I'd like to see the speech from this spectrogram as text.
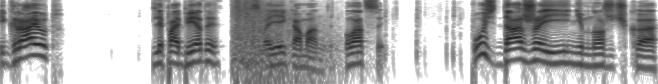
Играют для победы своей команды. Молодцы. Пусть даже и немножечко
